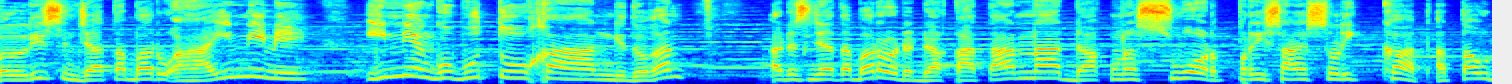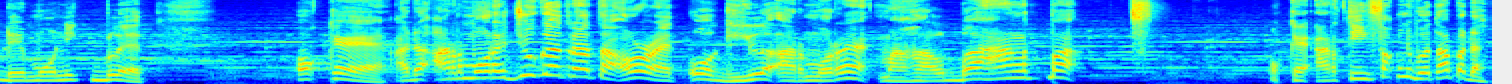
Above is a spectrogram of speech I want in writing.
Beli senjata baru. Ah, ini nih. Ini yang gue butuhkan gitu kan. Ada senjata baru ada Dakatana, Darkness Sword, Precisely Cut atau Demonic Blade. Oke, ada armornya juga ternyata. Alright. Wah gila armornya mahal banget pak. Oke, artifak nih buat apa dah?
